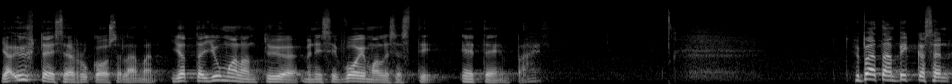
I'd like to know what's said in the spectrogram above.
ja yhteiseen rukouselämän, jotta Jumalan työ menisi voimallisesti eteenpäin. Hypätään pikkasen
